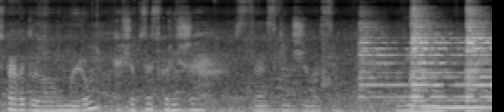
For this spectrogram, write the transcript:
справедливого миру, щоб це скоріше все скінчилося. Віримо.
